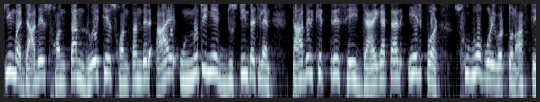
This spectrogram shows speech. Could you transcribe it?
কিংবা যাদের সন্তান রয়েছে, সন্তানদের আয় উন্নতি নিয়ে দুশ্চিন্তা ছিলেন, তাদের ক্ষেত্রে সেই জায়গাটার এরপর শুভ পরিবর্তন আসছে।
